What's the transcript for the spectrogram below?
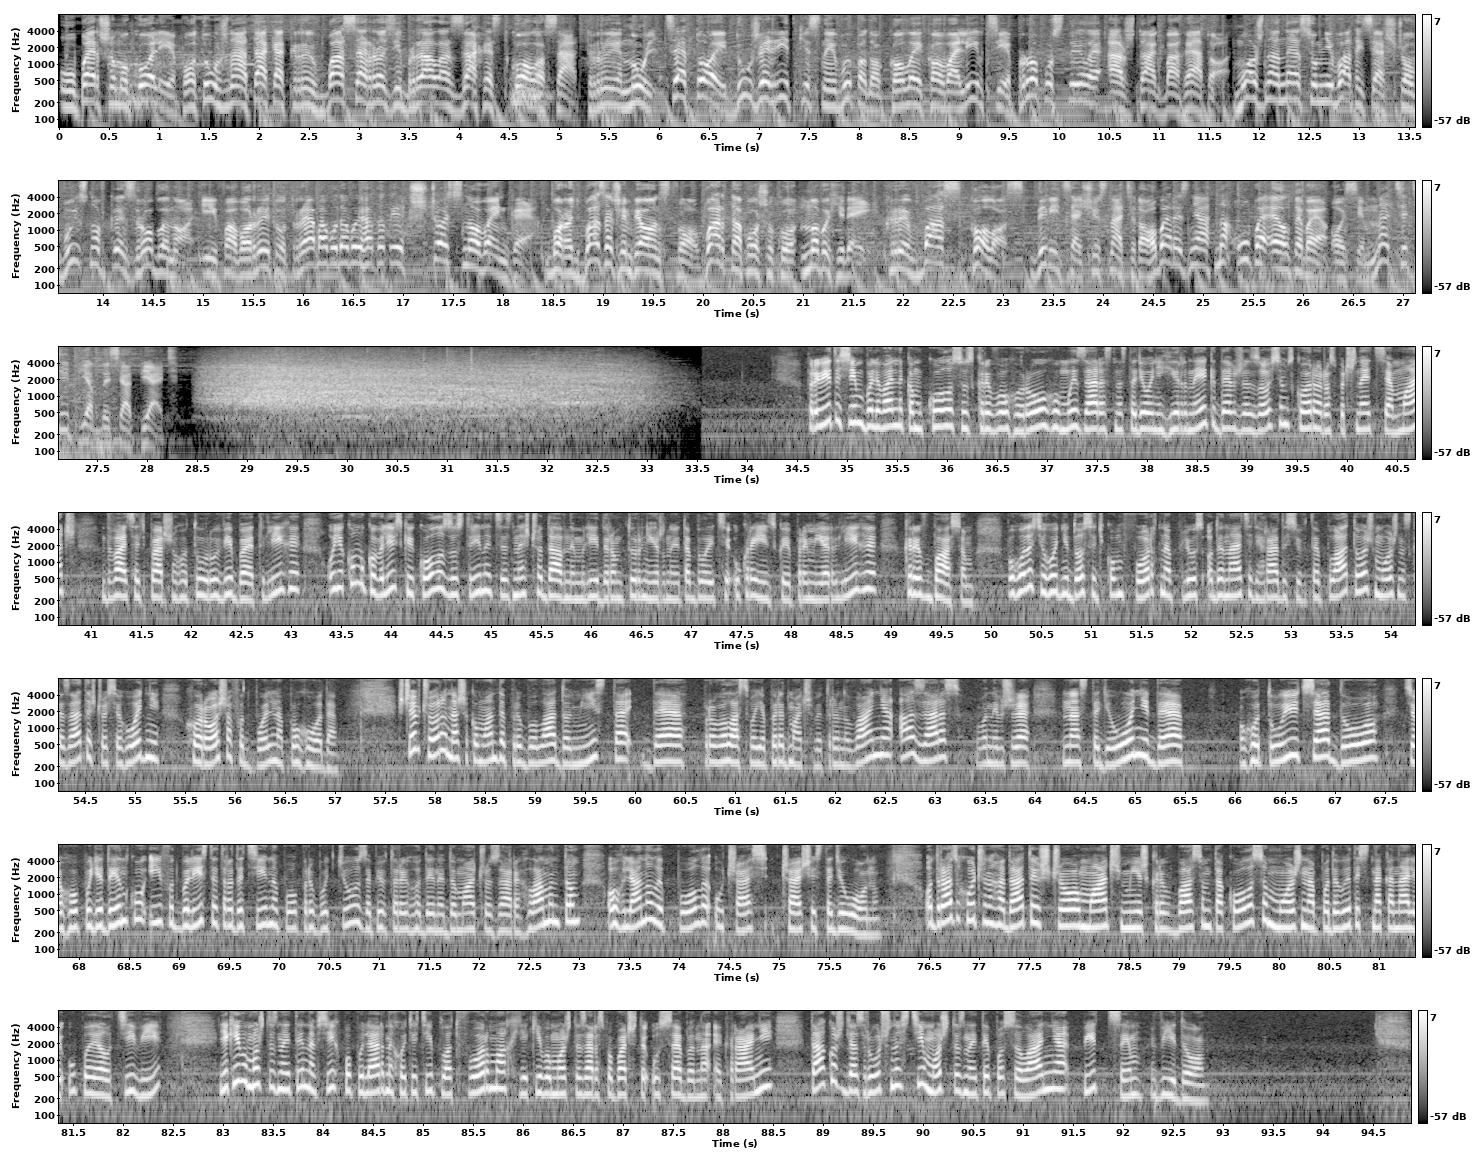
У першому колі потужна атака Кривбаса розібрала захист колоса 3-0. Це той дуже рідкісний випадок, коли ковалівці пропустили аж так багато. Можна не сумніватися, що висновки зроблено, і фавориту треба буде вигадати щось новеньке. Боротьба за чемпіонство варта пошуку нових ідей. Кривбас Колос. Дивіться 16 березня на УПЛ ТВ о 17.55. Привіт усім болівальникам колосу з Кривого Рогу. Ми зараз на стадіоні Гірник, де вже зовсім скоро розпочнеться матч 21-го туру Вібет Ліги, у якому Ковалівський колос зустрінеться з нещодавним лідером турнірної таблиці Української прем'єр-ліги Кривбасом. Погода сьогодні досить комфортна, плюс 11 градусів тепла. Тож можна сказати, що сьогодні хороша футбольна погода. Ще вчора наша команда прибула до міста, де провела своє передматчеве тренування. А зараз вони вже на стадіоні, де готуються до цього поєдинку. І футболісти традиційно по прибуттю за півтори години до матчу за регламентом оглянули поле у чаші стадіону. Одразу хочу нагадати, що матч між Кривбасом та Колосом можна подивитись на каналі УПЛ TV, який ви можете знайти на всіх популярних ott платформах, які ви можете зараз побачити у себе на екрані. Також для зручності можете знайти посилання під цим відео.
